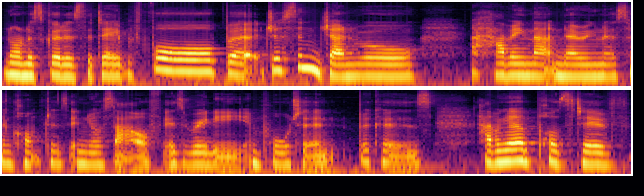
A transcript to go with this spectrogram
not as good as the day before. But just in general, having that knowingness and confidence in yourself is really important because having a positive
